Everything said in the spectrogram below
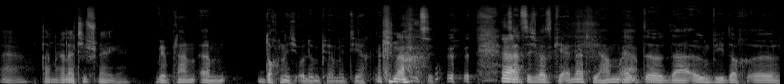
äh, dann relativ schnell ging. Wir planen ähm, doch nicht Olympia mit dir. Genau. es ja. hat sich was geändert. Wir haben ja. halt äh, da irgendwie doch äh,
